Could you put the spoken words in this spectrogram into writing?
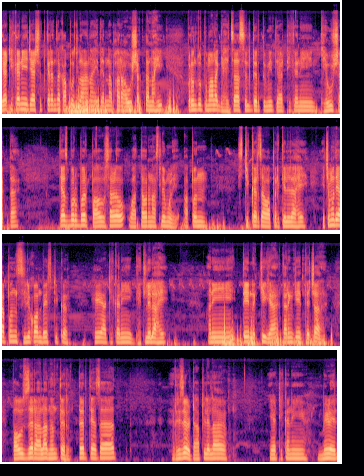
या ठिकाणी ज्या शेतकऱ्यांचा कापूस लहान आहे त्यांना फार आवश्यकता नाही. परंतु तुम्हाला घ्यायचा असेल तर तुम्ही त्या ठिकाणी घेऊ शकता. त्याचबरोबर पावसाळं वातावरण असल्यामुळे आपण स्टिकरचा वापर केलेला आहे. याच्यामध्ये आपण सिलिकॉन बेस स्टिकर हे या ठिकाणी घेतलेलं आहे. आणि ते नक्की घ्या कारण की त्याचा पाऊस जर आला नंतर तर त्याचा रिझल्ट आपल्याला या ठिकाणी मिळेल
